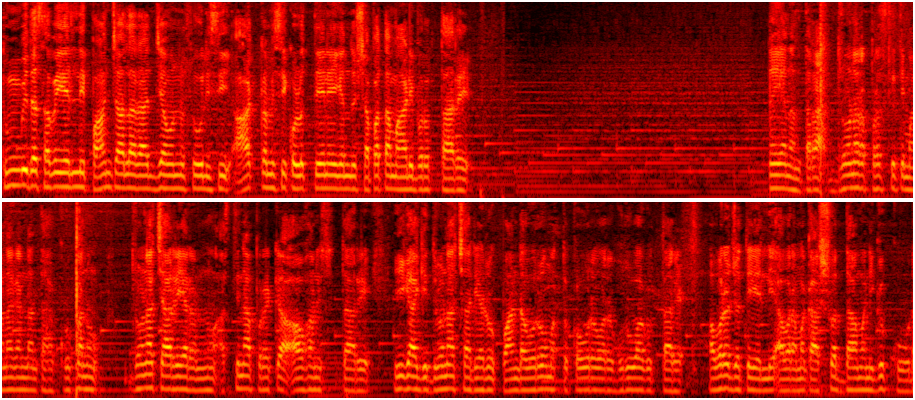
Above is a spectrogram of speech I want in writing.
ತುಂಬಿದ ಸಭೆಯಲ್ಲಿ ಪಾಂಚಾಲ ರಾಜ್ಯವನ್ನು ಸೋಲಿಸಿ ಆಕ್ರಮಿಸಿಕೊಳ್ಳುತ್ತೇನೆ ಎಂದು ಶಪಥ ಮಾಡಿ ಬರುತ್ತಾರೆ. ನಂತರ ದ್ರೋಣರ ಪರಿಸ್ಥಿತಿ ಮನಗಂಡಂತಹ ಕೃಪನು ದ್ರೋಣಾಚಾರ್ಯರನ್ನು ಹಸ್ತಿನಾಪುರಕ್ಕೆ ಆಹ್ವಾನಿಸುತ್ತಾರೆ. ಹೀಗಾಗಿ ದ್ರೋಣಾಚಾರ್ಯರು ಪಾಂಡವರು ಮತ್ತು ಕೌರವರ ಗುರುವಾಗುತ್ತಾರೆ. ಅವರ ಜೊತೆಯಲ್ಲಿ ಅವರ ಮಗ ಅಶ್ವತ್ಥಾಮನಿಗೂ ಕೂಡ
